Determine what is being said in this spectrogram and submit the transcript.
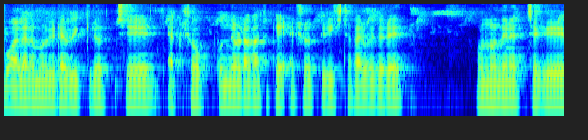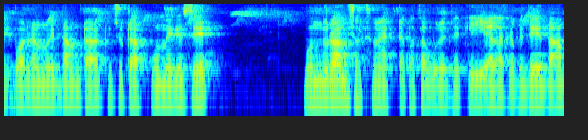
ব্রয়লার মুরগিটা বিক্রি হচ্ছে একশো পনেরো টাকা থেকে একশো তিরিশ টাকার ভিতরে। অন্য দিনের থেকে ব্রয়লার মুরগির দামটা কিছুটা কমে গেছে। বন্ধুরা আমি সবসময় একটা কথা বলে থাকি এলাকা ভেদে দাম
